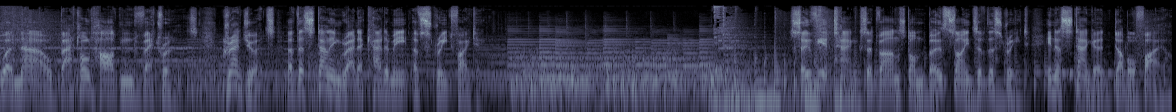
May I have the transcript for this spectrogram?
were now battle-hardened veterans, graduates of the Stalingrad Academy of Street Fighting. Soviet tanks advanced on both sides of the street in a staggered double file.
